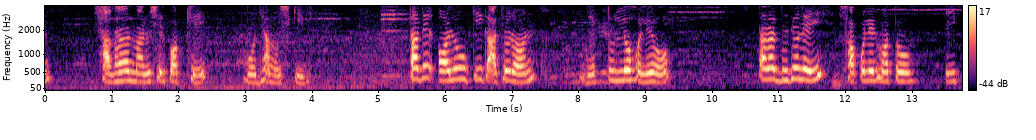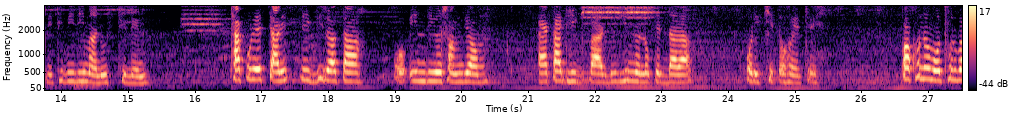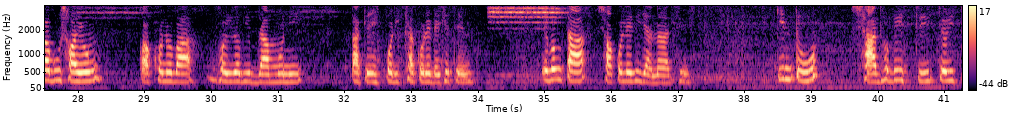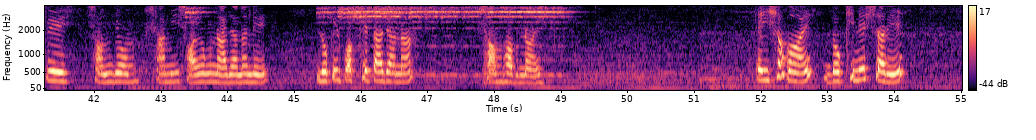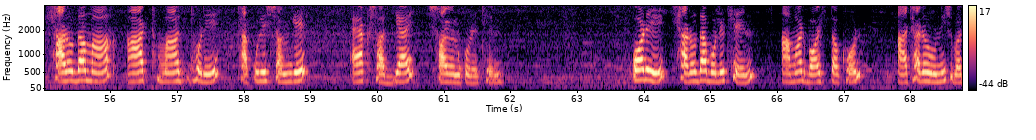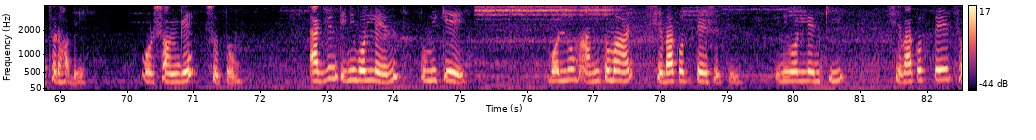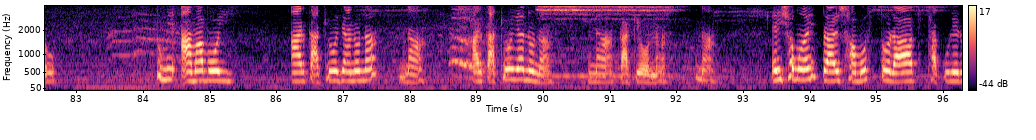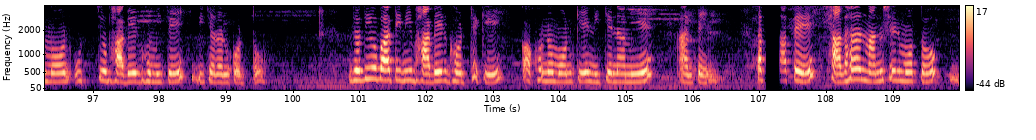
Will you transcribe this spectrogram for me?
সাধারণ মানুষের পক্ষে বোঝা মুশকিল। তাদের অলৌকিক আচরণ দেবতুল্য হলেও তারা দুজনেই সকলের মতো এই পৃথিবীরই মানুষ ছিলেন। ঠাকুরের চারিত্রিক দৃঢ়তা ও ইন্দ্রিয় সংযম একাধিকবার বিভিন্ন লোকের দ্বারা পরীক্ষিত হয়েছে। কখনো মথুরবাবু স্বয়ং, কখনো বা ভৈরবী ব্রাহ্মণী তাকে পরীক্ষা করে দেখেছেন এবং তা সকলেরই জানা আছে। কিন্তু সাধবী স্ত্রীর চরিত্রে সংযম স্বামী স্বয়ং না জানালে লোকের পক্ষে তা জানা সম্ভব নয়। এই সময় দক্ষিণেশ্বরে সারদা মা আট মাস ধরে ঠাকুরের সঙ্গে এক শয্যায় শয়ন করেছেন। পরে সারদা বলেছেন, আমার বয়স তখন আঠারো উনিশ বছর হবে। ওর সঙ্গে সুতুম। একদিন তিনি বললেন, তুমি কে? বললুম, আমি তোমার সেবা করতে এসেছি। তিনি বললেন, কি? সেবা করতে এছো তুমি আমা বই আর কাকেও জানো না? না। আর কাকেও জানো না? না, কাকেও না। না। এই সময় প্রায় সমস্ত রাত ঠাকুরের মন উচ্চ ভাবের ভূমিতে বিচরণ করত। যদিও বা তিনি ভাবের ঘর থেকে কখনো মনকে নিচে নামিয়ে আনতেন। তাতে সাধারণ মানুষের মতো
